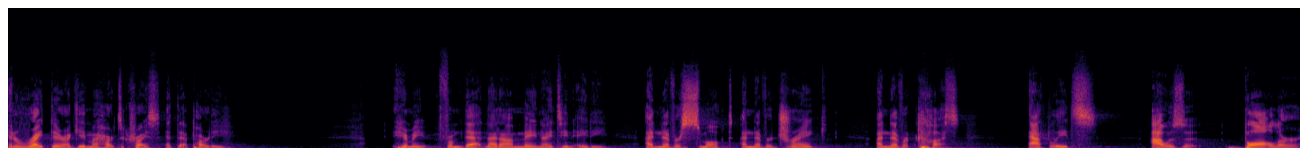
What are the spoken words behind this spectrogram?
And right there, I gave my heart to Christ at that party. Hear me, from that night on, May 1980, I never smoked, I never drank, I never cussed. Athletes, I was a baller.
